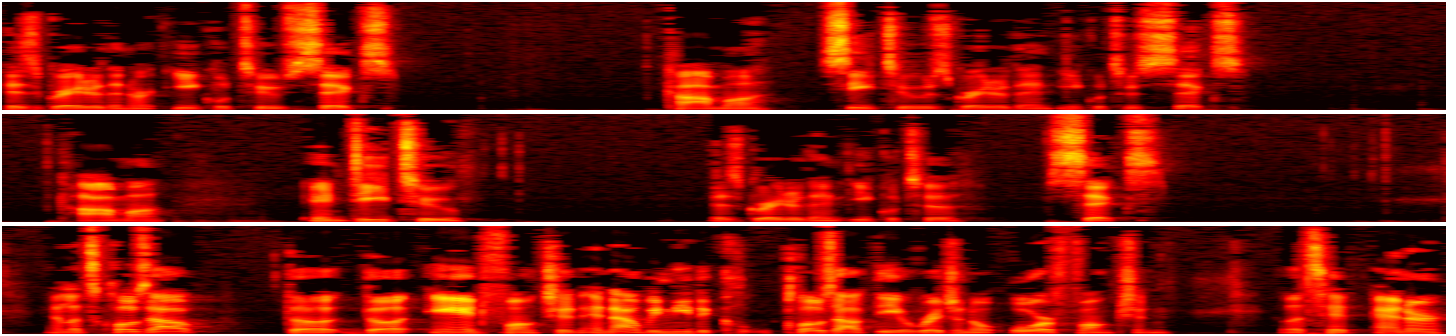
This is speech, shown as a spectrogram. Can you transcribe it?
is greater than or equal to 6, comma, C2 is greater than equal to 6, comma, and D2 is greater than equal to 6. And let's close out the, the AND function, and now we need to cl close out the original OR function. Let's hit enter,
